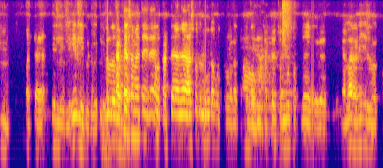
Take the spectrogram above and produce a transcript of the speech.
ಹ್ಮ್. ಬಟ್ಟೆ. ಇರ್ಲಿ ಇರ್ಲಿ ಇರ್ಲಿ ಬಿಡಿ. ತಟ್ಟೆ ಸಮೇತ ಇದೆ. ಕಟ್ಟೆ ಆಸ್ಪತ್ರೆ ಊಟ ಕೊಡ್ತಾರೆ ತಟ್ಟೆ ಕಟ್ಟೆ ಚೊಂಬು ಸಪ್ಲೈ ಎಲ್ಲ ರೆಡಿ ಇರ್ಬೇಕು.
